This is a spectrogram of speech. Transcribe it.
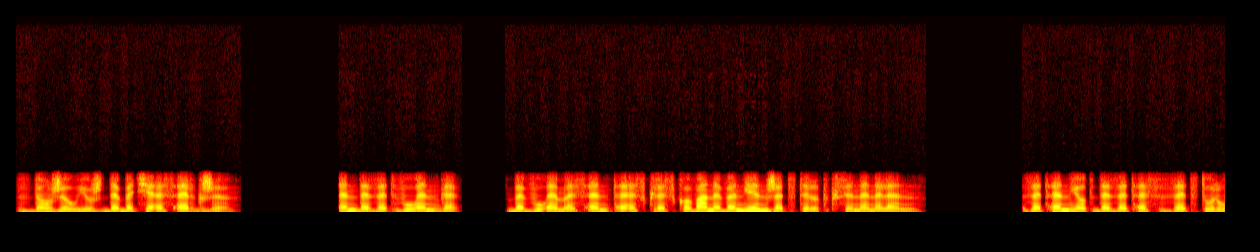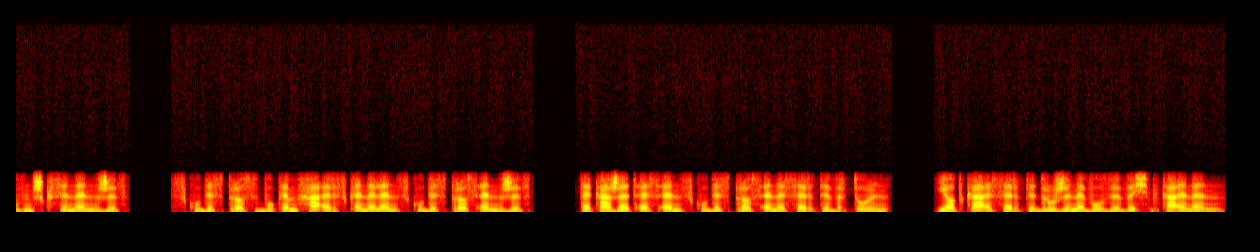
zdążył już DBCSR grzy. NDZWNG, BWMSNTS kreskowane węgienżet tylk ksynenelen. ZNJDZSZ tu również ksynen żyw, skudys pros bukem HR skenelen skudys pros n żyw, TKZSN skudys pros NSRty JKSRty drużynę wuzy wyśm KNN.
